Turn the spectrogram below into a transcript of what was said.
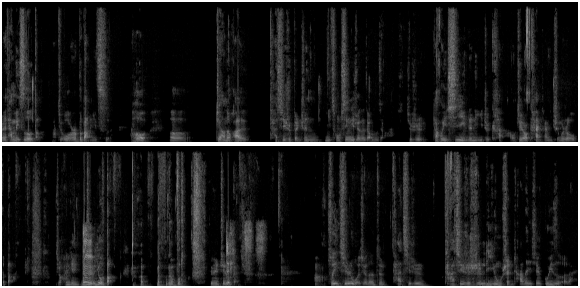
而且他每次都挡，就偶尔不挡一次，然后呃这样的话，它其实本身你从心理学的角度讲啊，就是它会吸引着你一直看啊，我就要看一下你什么时候不挡，就你你怎么又挡，能不能不挡，就是这种感觉啊，所以其实我觉得就他其实他其实是利用审查的一些规则来。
